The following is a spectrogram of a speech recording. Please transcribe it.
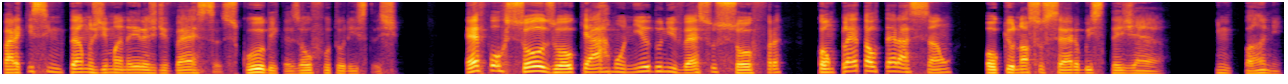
para que sintamos de maneiras diversas, cúbicas ou futuristas. É forçoso ou que a harmonia do universo sofra completa alteração ou que o nosso cérebro esteja em pane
